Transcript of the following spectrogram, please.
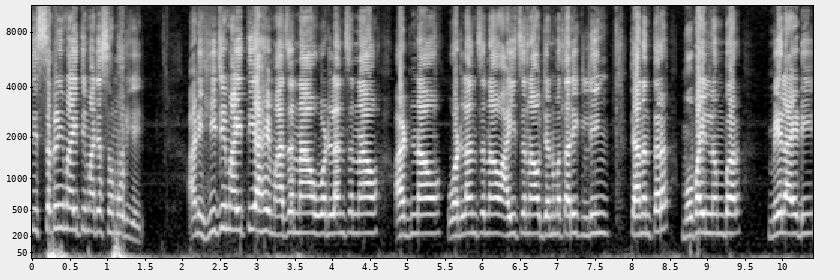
ती सगळी माहिती माझ्यासमोर येईल. आणि ही जी माहिती आहे माझं नाव वडिलांचं नाव आडनाव वडिलांचं नाव आईचं नाव जन्मतारीख लिंक त्यानंतर mobile number mail I D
